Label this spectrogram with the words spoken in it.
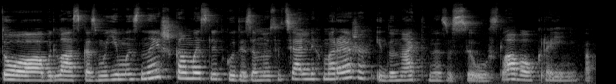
то будь ласка, з моїми знижками слідкуйте за мною в соціальних мережах і донатьте на ЗСУ. Слава Україні! Па-па!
